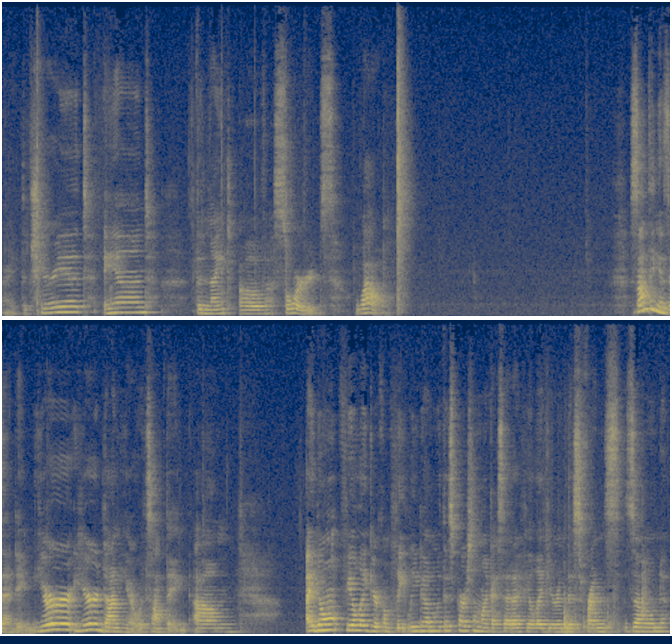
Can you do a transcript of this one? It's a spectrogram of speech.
All right, the chariot and the knight of swords. Wow something is ending. You're you're done here with something. Um, I don't feel like you're completely done with this person. Like I said, I feel like you're in this friends zone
